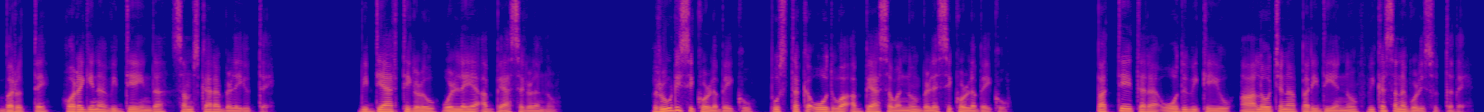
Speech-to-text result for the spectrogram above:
ಬರುತ್ತೆ, ಹೊರಗಿನ ವಿದ್ಯೆಯಿಂದ ಸಂಸ್ಕಾರ ಬೆಳೆಯುತ್ತೆ. ವಿದ್ಯಾರ್ಥಿಗಳು ಒಳ್ಳೆಯ ಅಭ್ಯಾಸಗಳನ್ನು. ರೂಢಿಸಿಕೊಳ್ಳಬೇಕು, ಪುಸ್ತಕ ಓದುವ ಅಭ್ಯಾಸವನ್ನು ಬೆಳೆಸಿಕೊಳ್ಳಬೇಕು. ಪತ್ಯೇತರ ಓದುವಿಕೆಯು ಆಲೋಚನಾ ಪರಿಧಿಯನ್ನು ವಿಕಸನಗೊಳಿಸುತ್ತದೆ.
